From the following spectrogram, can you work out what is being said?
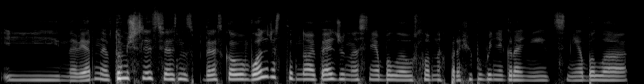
и, наверное, в том числе связано с подростковым возрастом, но, опять же, у нас не было условных прощупываний границ, не было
